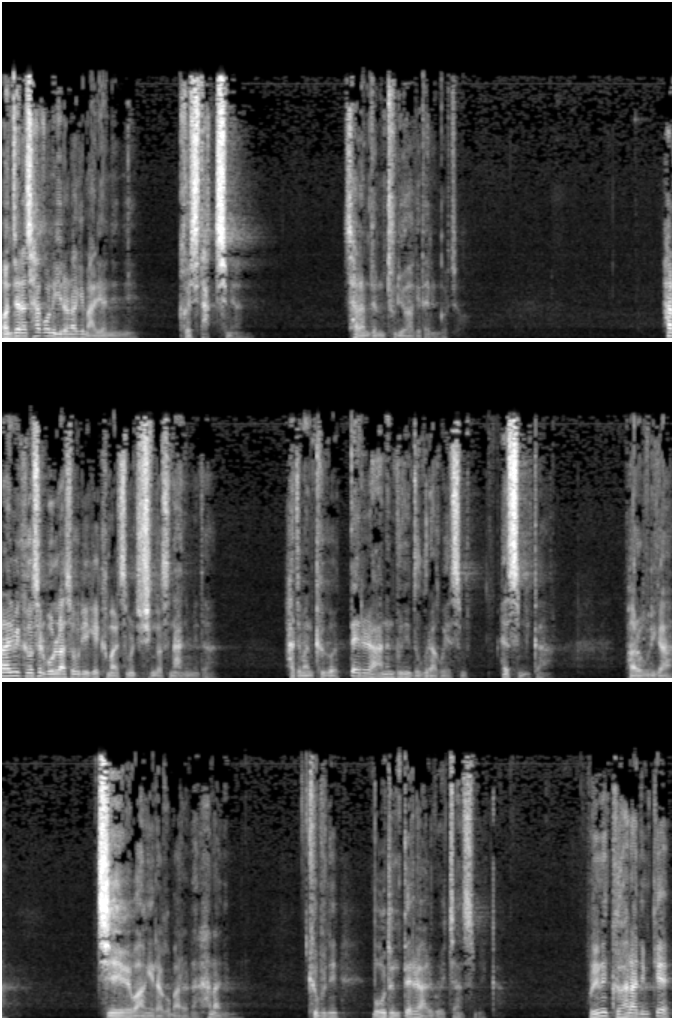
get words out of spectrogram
언제나 사고는 일어나기 마련이니 그것이 닥치면 사람들은 두려워하게 되는 거죠. 하나님이 그것을 몰라서 우리에게 그 말씀을 주신 것은 아닙니다. 하지만 그거 때를 아는 분이 누구라고 했습니까? 바로 우리가 지혜의 왕이라고 말하는 하나님. 그분이 모든 때를 알고 있지 않습니까? 우리는 그 하나님께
